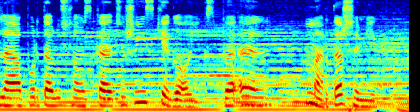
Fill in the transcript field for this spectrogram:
Dla portalu Śląska Cieszyńskiego OX.pl Marta Szymik.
